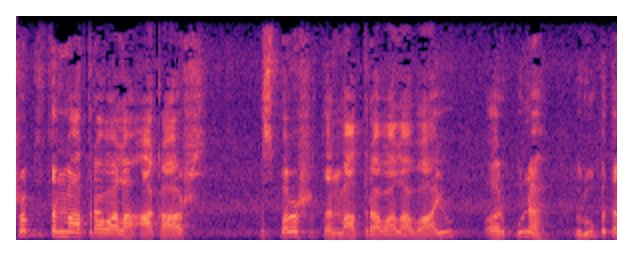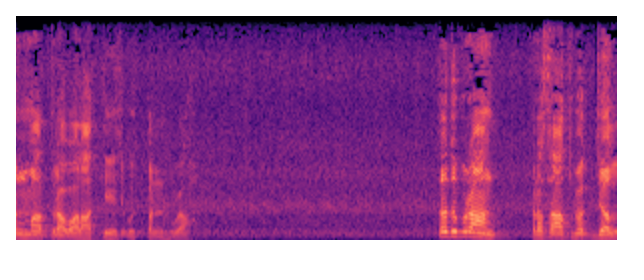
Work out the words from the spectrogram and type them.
शब्द तन्मात्रा वाला आकाश, स्पर्श तन्मात्रा वाला वायु और पुनः रूप तन्मात्रा वाला तेज उत्पन्न हुआ। तदुपरांत रसात्मक जल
